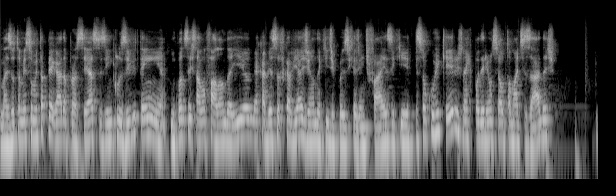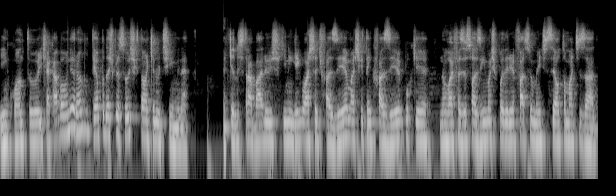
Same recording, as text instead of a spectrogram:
Mas eu também sou muito apegado a processos e, inclusive, tem. Enquanto vocês estavam falando aí, minha cabeça fica viajando aqui de coisas que a gente faz e que, que são corriqueiros, né? Que poderiam ser automatizadas, enquanto. e que acaba onerando o tempo das pessoas que estão aqui no time, né? Aqueles trabalhos que ninguém gosta de fazer, mas que tem que fazer porque não vai fazer sozinho, mas que poderia facilmente ser automatizado.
